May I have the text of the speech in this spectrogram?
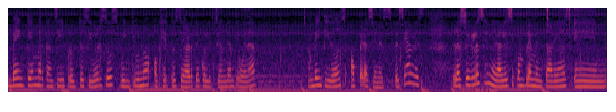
20 mercancía y productos diversos, 21 objetos de arte o colección de antigüedad, 22 operaciones especiales. Las reglas generales y complementarias eh,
